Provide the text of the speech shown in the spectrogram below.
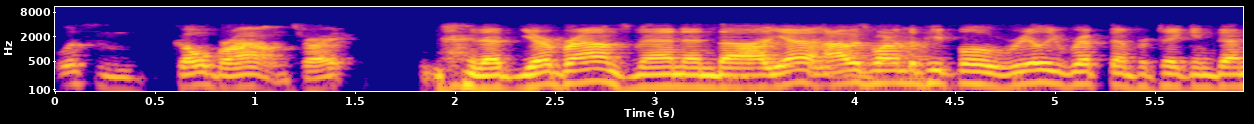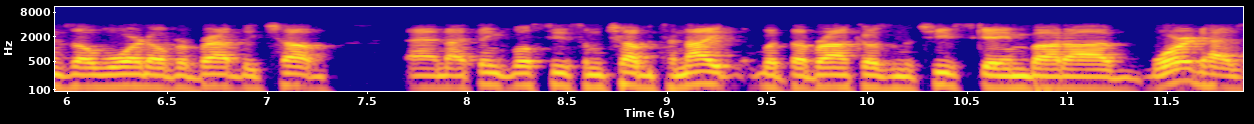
listen, go Browns, right? that you're Browns, man, and uh, yeah, I was one of the people who really ripped them for taking Denzel Ward over Bradley Chubb, and I think we'll see some Chubb tonight with the Broncos and the Chiefs game. But uh, Ward has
